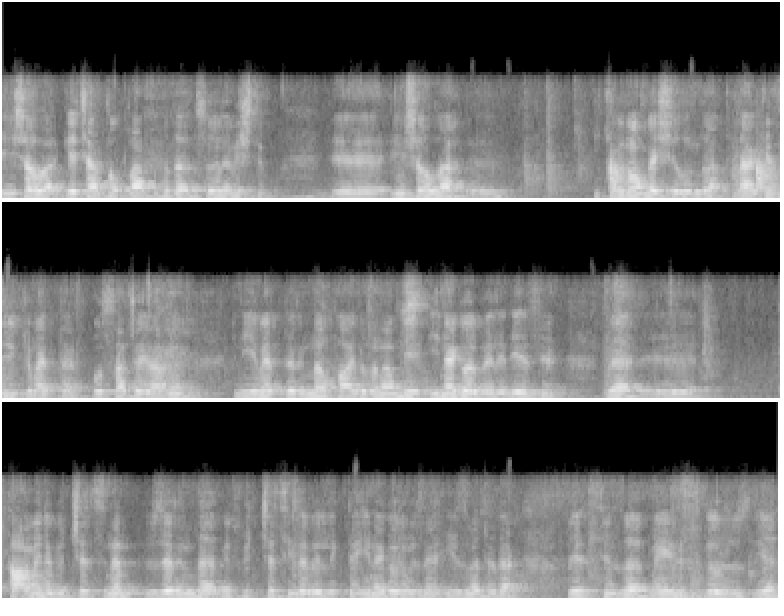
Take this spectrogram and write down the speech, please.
İnşallah geçen toplantıda da söylemiştim. Ee, inşallah e, 2015 yılında merkezi hükümetten bu saç ayağının nimetlerinden faydalanan bir İnegöl Belediyesi ve e, tahmini bütçesinin üzerinde bir bütçesiyle birlikte İnegöl'ümüze hizmet eder ve siz ve meclis görürüz diye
